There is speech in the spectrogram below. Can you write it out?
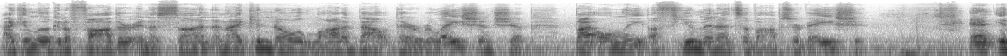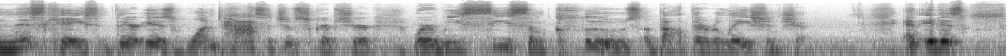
I can look at a father and a son and I can know a lot about their relationship by only a few minutes of observation. And in this case, there is one passage of scripture where we see some clues about their relationship. And it is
